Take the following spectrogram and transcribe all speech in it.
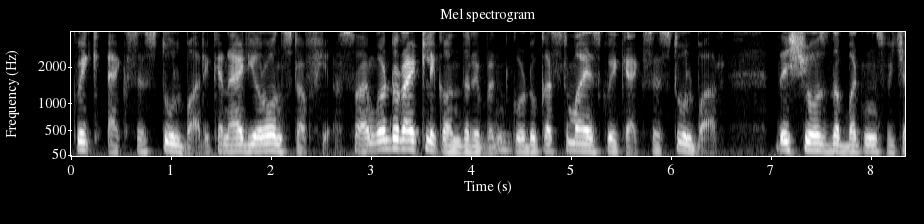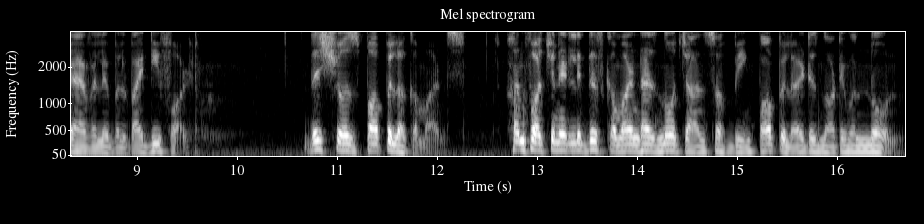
quick access toolbar. You can add your own stuff here. So I'm going to right click on the ribbon, go to customize quick access toolbar. This shows the buttons which are available by default. This shows popular commands. Unfortunately, this command has no chance of being popular. It is not even known.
